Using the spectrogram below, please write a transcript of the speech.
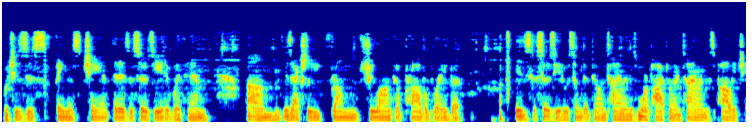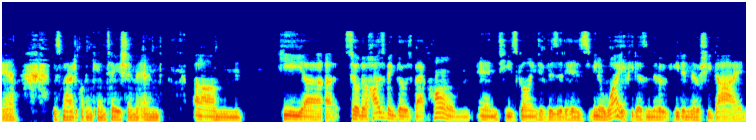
which is this famous chant that is associated with him. Um, is actually from Sri Lanka probably, but is associated with Somdet To in Thailand is more popular in Thailand. This Pali chant, this magical incantation, and um, he uh, so the husband goes back home and he's going to visit his you know wife. He doesn't know he didn't know she died.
